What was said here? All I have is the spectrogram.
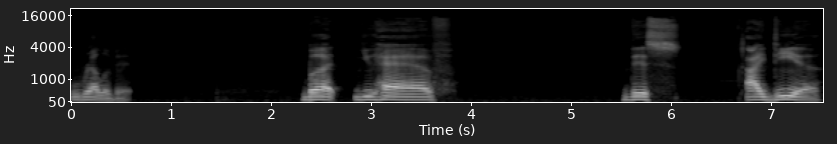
relevant. But you have this idea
